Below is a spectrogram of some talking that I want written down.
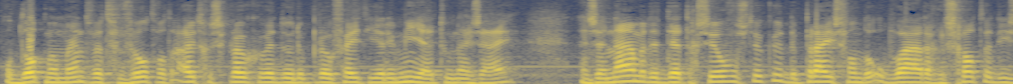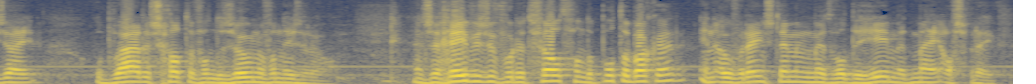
Op dat moment werd vervuld wat uitgesproken werd door de profeet Jeremia toen hij zei: En zij namen de dertig zilverstukken, de prijs van de opwaardige schatten die zij op waarde schatten van de zonen van Israël. En zij geven ze voor het veld van de pottenbakker in overeenstemming met wat de Heer met mij afspreekt.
